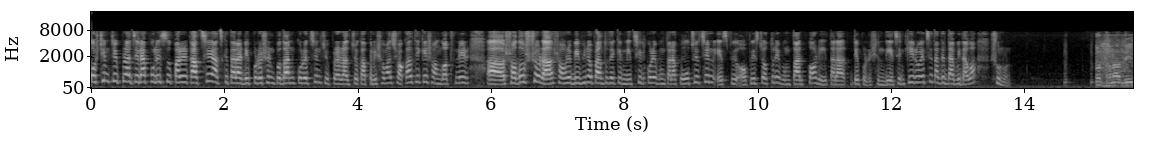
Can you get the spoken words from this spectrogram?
পশ্চিম ত্রিপুরা জেলা পুলিশ সুপারের কাছে আজকে তারা ডেপুটেশন প্রদান করেছেন ত্রিপুরা রাজ্য কাপালি সমাজ। সকাল থেকে সংগঠনের সদস্যরা শহরের বিভিন্ন প্রান্ত থেকে মিছিল করে এবং তারা পৌঁছেছেন। এসপি অফিস চত্বরে এবং তারপরই তারা ডেপুটেশন দিয়েছেন। কি রয়েছে তাদের দাবি দাওয়া? শুনুন। থানাধীন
